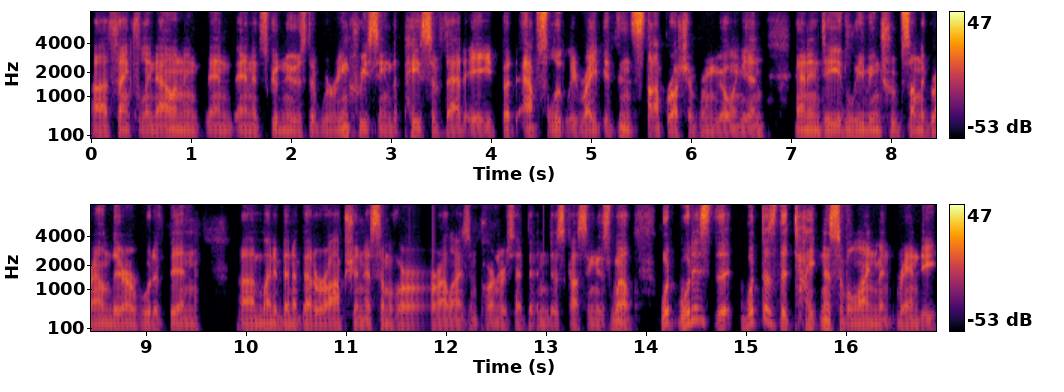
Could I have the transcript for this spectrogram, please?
uh, thankfully now, and and and it's good news that we're increasing the pace of that aid. But absolutely, right, it didn't stop Russia from going in, and indeed, leaving troops on the ground there would have been uh, might have been a better option, as some of our, allies and partners have been discussing as well. What what is the what does the tightness of alignment, Randy,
